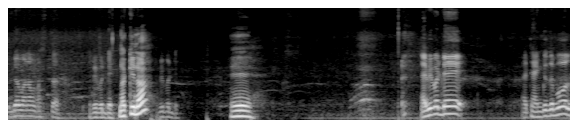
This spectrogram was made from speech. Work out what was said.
उद्या बनव मस्त. हॅपी बर्थडे नक्की ना? हॅपी बर्थडे हे. हॅपी बर्थडे थँक्यू तर बोल.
